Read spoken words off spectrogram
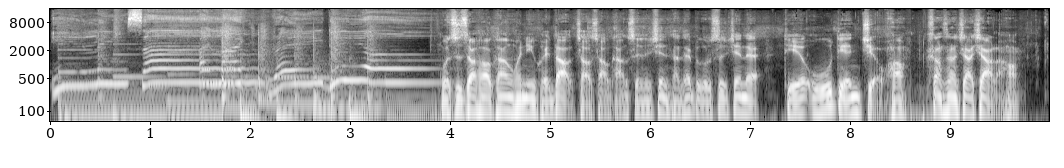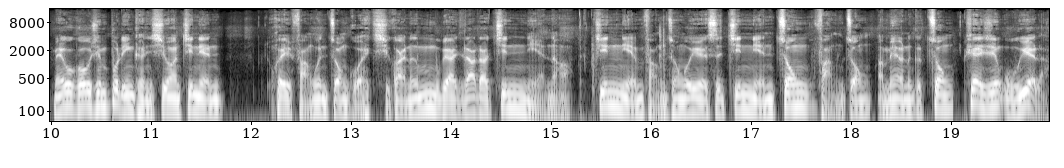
103, I like radio。我是赵少康，欢迎回到赵少康私人现场。台北股市现在跌五点九哈，上上下下了哈。美国国务卿布林肯希望今年。会访问中国，很奇怪，那个目标就拉到今年了哈。今年访中，我以为是今年中访中啊，没有那个中。现在已经五月了，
